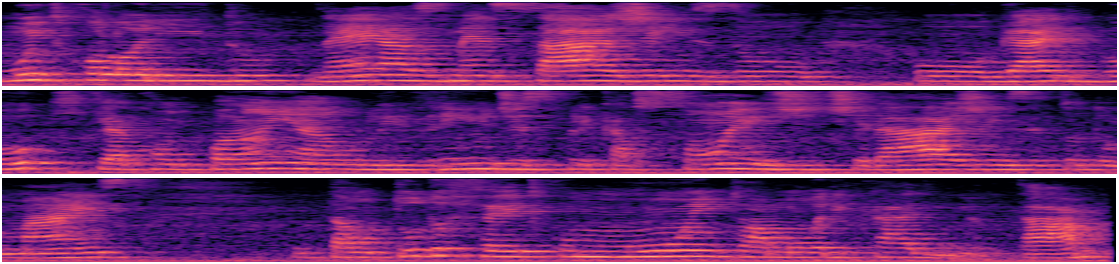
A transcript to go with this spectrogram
muito colorido, né? As mensagens, o, o guidebook que acompanha o livrinho de explicações, de tiragens e tudo mais. Então, tudo feito com muito amor e carinho, tá?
